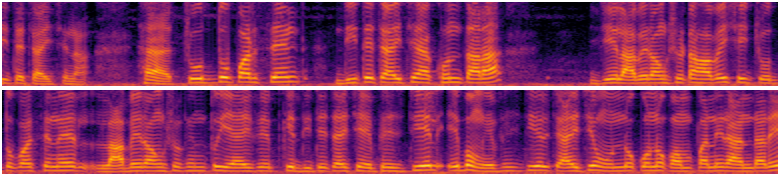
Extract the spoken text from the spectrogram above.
দিতে চাইছে না। হ্যাঁ চোদ্দ পার্সেন্ট দিতে চাইছে এখন তারা। যে লাভের অংশটা হবে, সেই চোদ্দ পার্সেন্টের লাভের অংশ কিন্তু এআইএফএফকে দিতে চাইছে এফএসডিএল এবং এফএসডিএল চাইছে অন্য কোনো কোম্পানির আন্ডারে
